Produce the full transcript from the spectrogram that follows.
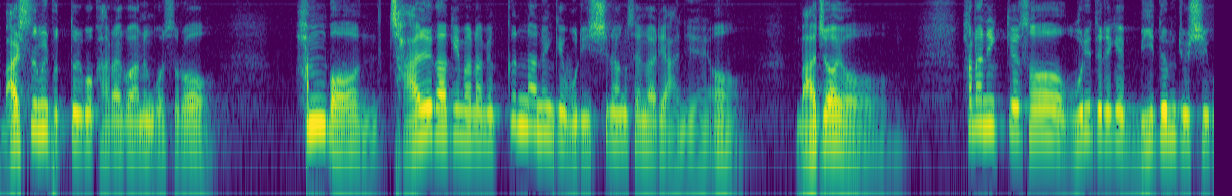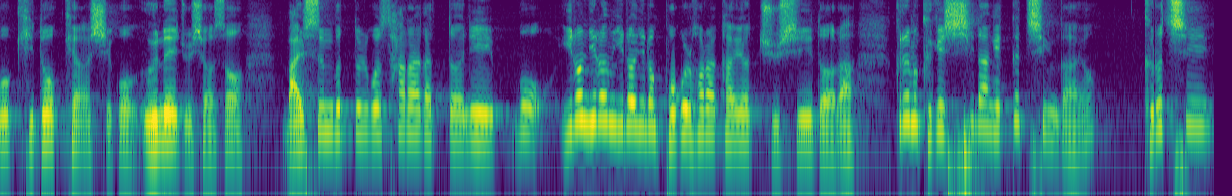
말씀을 붙들고 가라고 하는 곳으로 한 번 잘 가기만 하면 끝나는 게 우리 신앙생활이 아니에요. 맞아요. 하나님께서 우리들에게 믿음 주시고 기독해 하시고 은혜 주셔서 말씀 붙들고 살아갔더니 뭐 이런 이런 이런 이런 복을 허락하여 주시더라. 그러면 그게 신앙의 끝인가요? 그렇지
